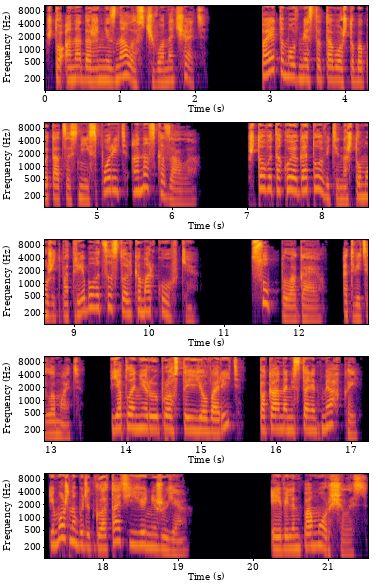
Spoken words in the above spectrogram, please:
что она даже не знала, с чего начать. Поэтому вместо того, чтобы пытаться с ней спорить, она сказала. Что вы такое готовите, на что может потребоваться столько морковки? Суп, полагаю, — ответила мать. «Я планирую просто ее варить, пока она не станет мягкой, и можно будет глотать ее не жуя». Эвелин поморщилась.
